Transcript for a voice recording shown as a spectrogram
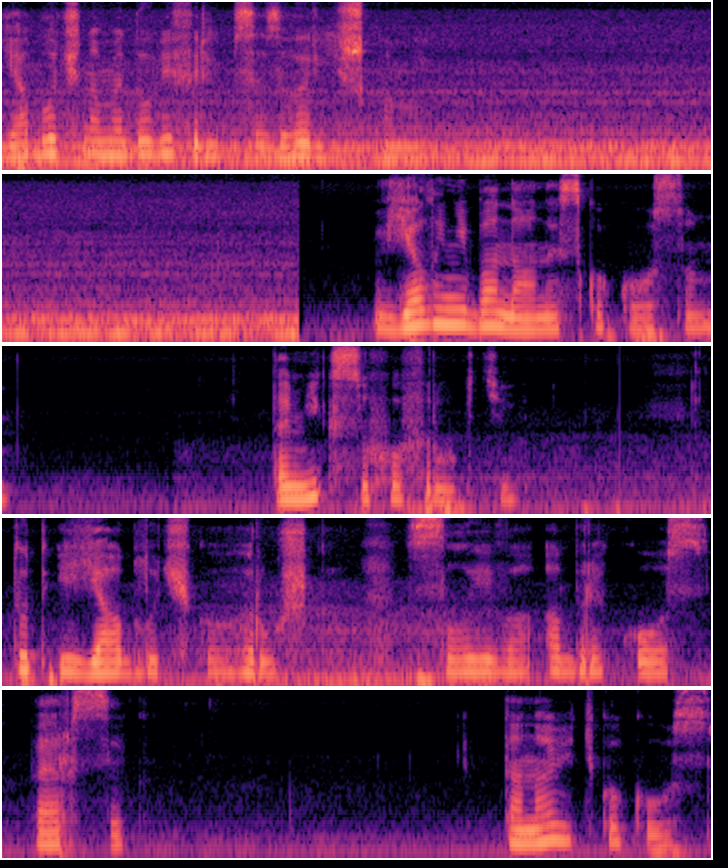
Яблучно-медові фріпси з горішками. В'ялені банани з кокосом та мікс сухофруктів. Тут і яблучко, грушка, слива, абрикос, персик та навіть кокос.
